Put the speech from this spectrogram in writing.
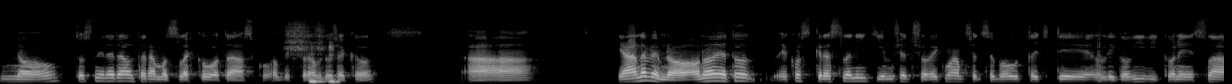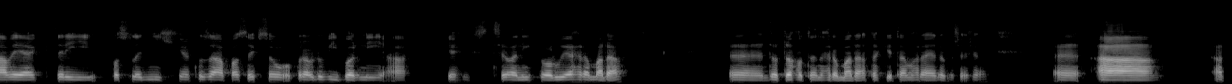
No, to jsi mi nedal teda moc lehkou otázku, abych pravdu řekl. A já nevím, no, ono je to jako zkreslený tím, že člověk má před sebou teď ty ligové výkony Slávě, který v posledních jako zápasech jsou opravdu výborný a těch střelených gólů je hromada. E, do toho ten hromada taky tam hraje dobře, že? E, a a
